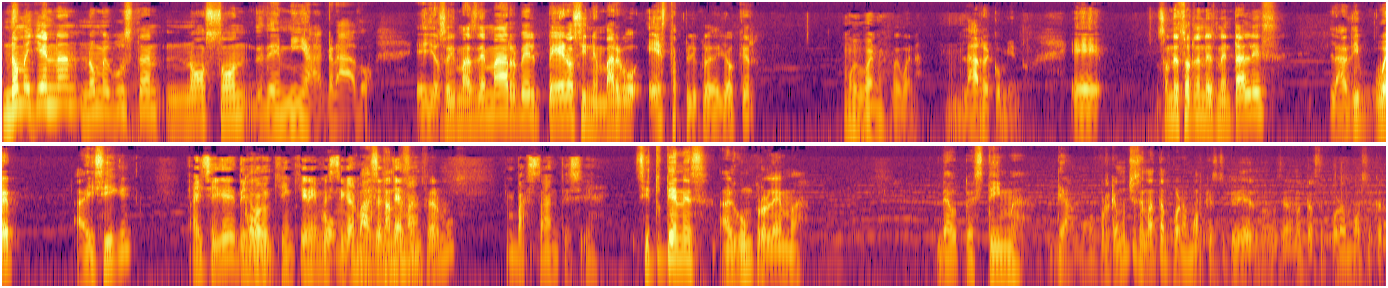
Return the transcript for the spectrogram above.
No me llenan, no me gustan, no son de mi agrado. Eh, yo soy más de Marvel, pero sin embargo, esta película de Joker, Muy buena. muy buena. La recomiendo. Eh, son desórdenes mentales. La Deep Web ahí sigue. Ahí sigue, digo, con- quien quiere investigar más del tema, enfermos. bastante, sí. Si tú tienes algún problema de autoestima, de amor, porque muchos se matan por amor, qué estupidez, ¿no? O sea, matarse por amor, creo.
